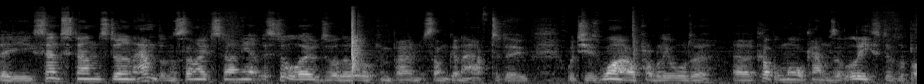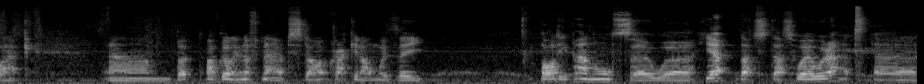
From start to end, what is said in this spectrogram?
the centre stand's done, I haven't done the side stand yet, there's still loads of other little components I'm going to have to do, which is why I'll probably order a couple more cans at least of the black. Um, but I've got enough now to start cracking on with the body panel, so uh, yeah, that's, that's where we're at. Uh,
